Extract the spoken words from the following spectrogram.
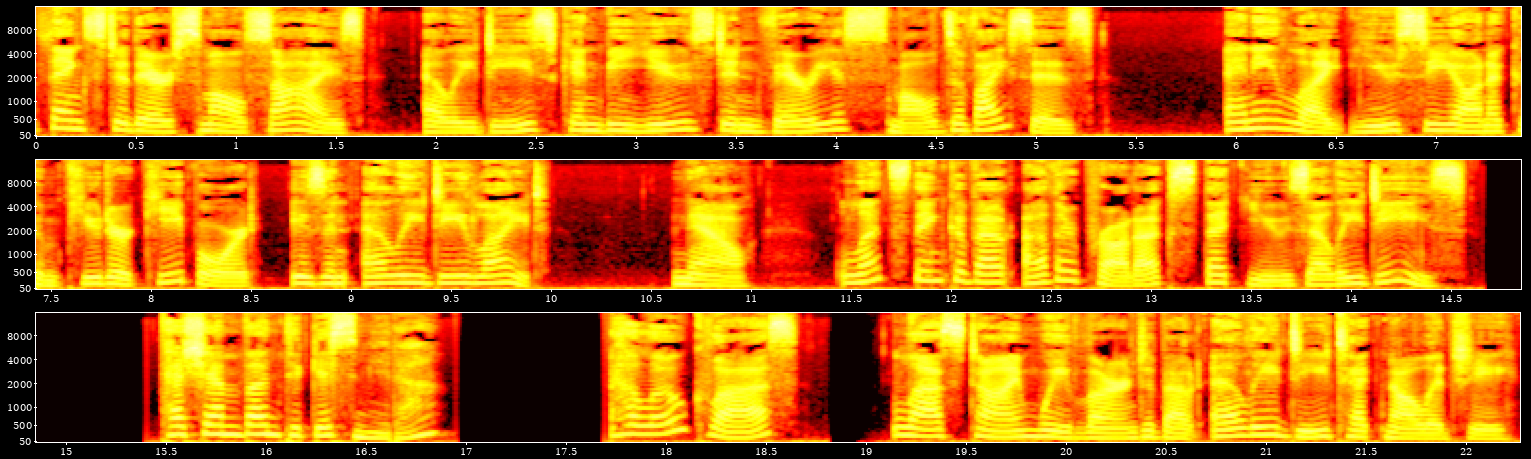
Thanks to their small size, LEDs can be used in various small devices. Any light you see on a computer keyboard is an LED light. Now, let's think about other products that use LEDs. 다시 한번 듣겠습니다. Hello, class. Last time we learned about LED technology.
